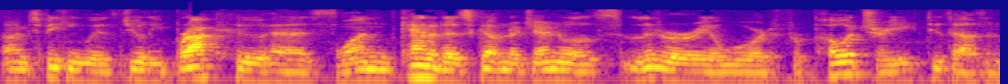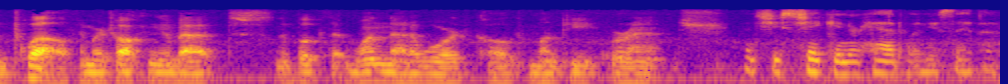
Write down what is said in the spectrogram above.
I'm speaking with Julie Bruck, who has won Canada's Governor General's Literary Award for Poetry 2012. And we're talking about the book that won that award called Monkey Ranch. And she's shaking her head when you say that.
